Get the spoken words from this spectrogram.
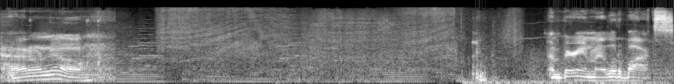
I don't know. I'm burying my little box.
